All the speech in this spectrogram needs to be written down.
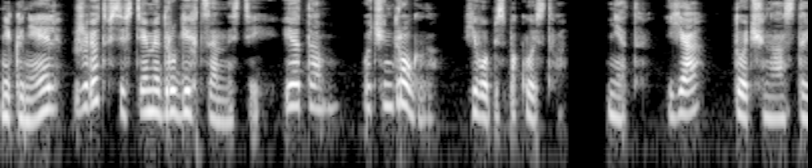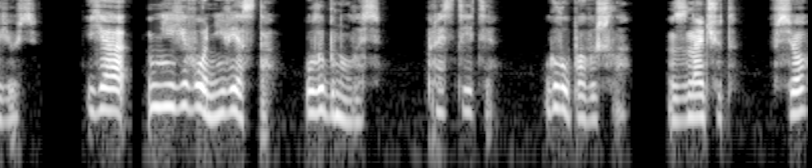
Никаниэль живет в системе других ценностей, и это очень трогало его беспокойство. Нет, я точно остаюсь. Я не его невеста, улыбнулась. Простите, глупо вышло. Значит, все?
